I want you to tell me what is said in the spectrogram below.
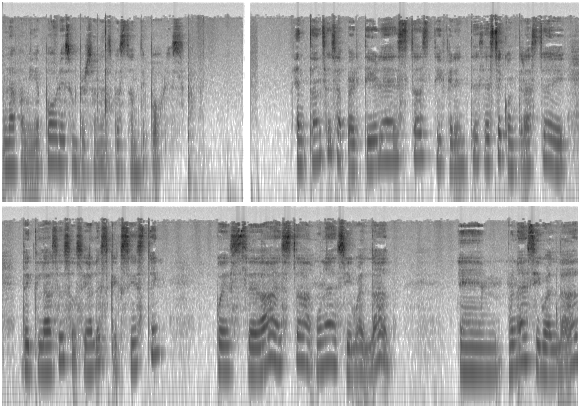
una familia pobre, son personas bastante pobres. Entonces, a partir de estas diferentes, este contraste de, clases sociales que existen, pues se da esta una desigualdad. Em, una desigualdad,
